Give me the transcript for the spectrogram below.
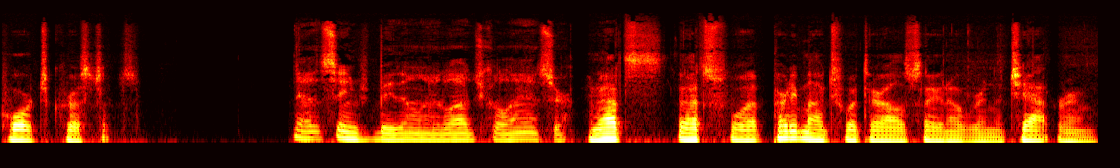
quartz crystals. That seems to be the only logical answer. And that's that's what pretty much what they're all saying over in the chat room.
